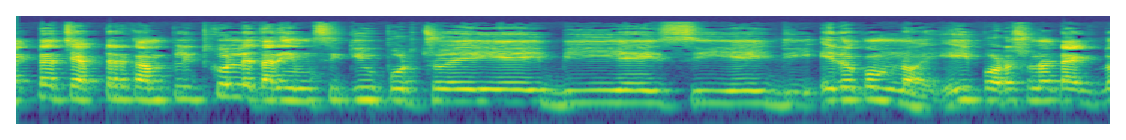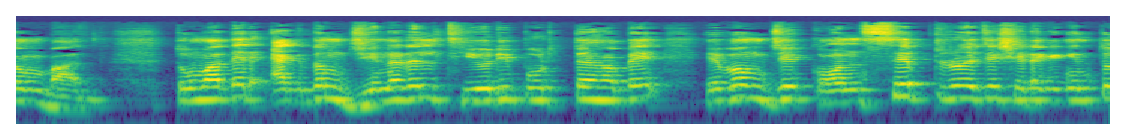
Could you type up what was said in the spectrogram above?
একটা চ্যাপ্টার কমপ্লিট করলে তার এমসিকিউ পড়ছো, এই এই বি এই সি এই ডি এরকম নয়। এই পড়াশোনাটা একদম বাদ। তোমাদের একদম জেনারেল থিওরি পড়তে হবে এবং যে কনসেপ্ট রয়েছে সেটাকে কিন্তু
